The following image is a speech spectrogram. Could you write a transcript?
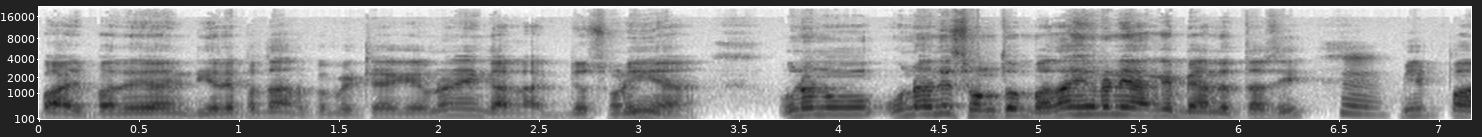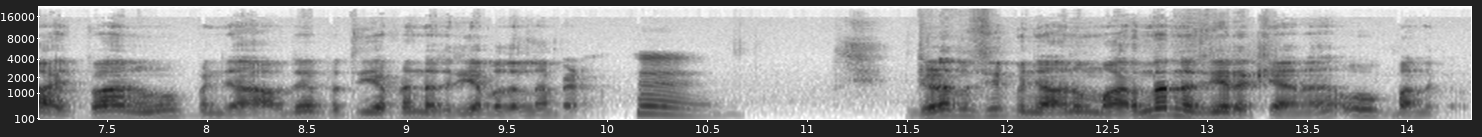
ਭਾਜਪਾ ਦੇ ਇੰਡੀਆ ਦੇ ਪ੍ਰਧਾਨ ਕੋ ਬੈਠੇ ਹੈਗੇ ਉਹਨਾਂ ਨੇ ਗੱਲ ਜੋ ਸੁਣੀ ਆ ਉਹਨਾਂ ਨੂੰ ਉਹਨਾਂ ਦੇ ਸੁਣ ਤੋਂ ਬਾਅਦ ਹੀ ਉਹਨਾਂ ਨੇ ਆ ਕੇ ਬਿਆਨ ਦਿੱਤਾ ਸੀ ਵੀ ਭਾਜਪਾ ਨੂੰ ਪੰਜਾਬ ਦੇ ਪ੍ਰਤੀ ਆਪਣਾ ਨਜ਼ਰੀਆ ਬਦਲਣਾ ਪੈਣਾ। ਹੂੰ। ਜਿਹੜਾ ਤੁਸੀਂ ਪੰਜਾਬ ਨੂੰ ਮਾਰਨ ਦਾ ਨਜ਼ਰੀਆ ਰੱਖਿਆ ਨਾ ਉਹ ਬੰਦ ਕਰੋ।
